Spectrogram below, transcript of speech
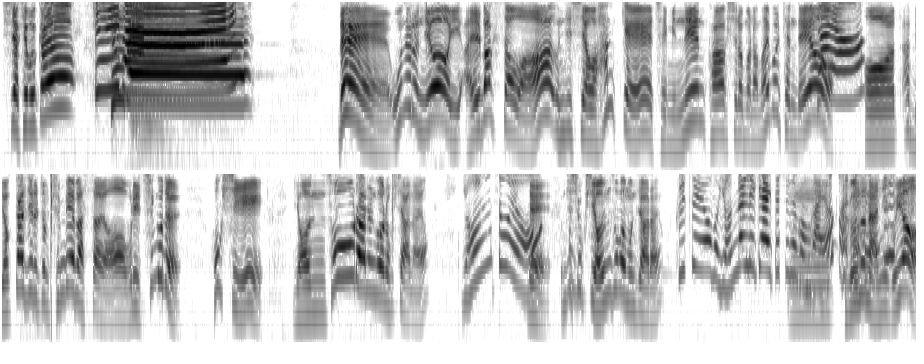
시작해 볼까요? 출발! 네, 오늘은요 이 알박사와 은지 씨와 함께 재밌는 과학 실험을 한번 해볼 텐데요. 좋아요. 어, 한 몇 가지를 좀 준비해봤어요. 우리 친구들 혹시 연소라는 걸 혹시 아나요? 연소요? 네, 은지 씨 혹시 연소가 뭔지 알아요? 글쎄요, 뭐 연날리기 할 때 쓰는 음, 건가요? 그거는 아니고요.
